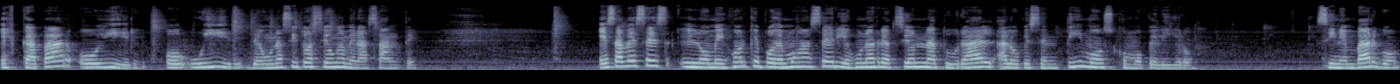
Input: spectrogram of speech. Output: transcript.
escapar o huir o huir de una situación amenazante. Es a veces lo mejor que podemos hacer y es una reacción natural a lo que sentimos como peligro. Sin embargo,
